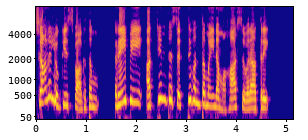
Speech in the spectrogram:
ఛానలుకి స్వాగతం. రేపే అత్యంత శక్తివంతమైన మహాశివరాత్రి.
